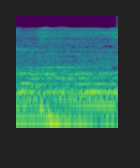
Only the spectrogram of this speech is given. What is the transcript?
Bye.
